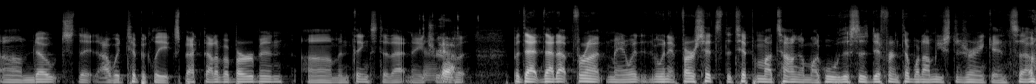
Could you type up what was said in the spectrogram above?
um, notes that I would typically expect out of a bourbon um, and things to that nature. Yeah. But but that that up front, man, when, when it first hits the tip of my tongue, I'm like, "Ooh, this is different than what I'm used to drinking." So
